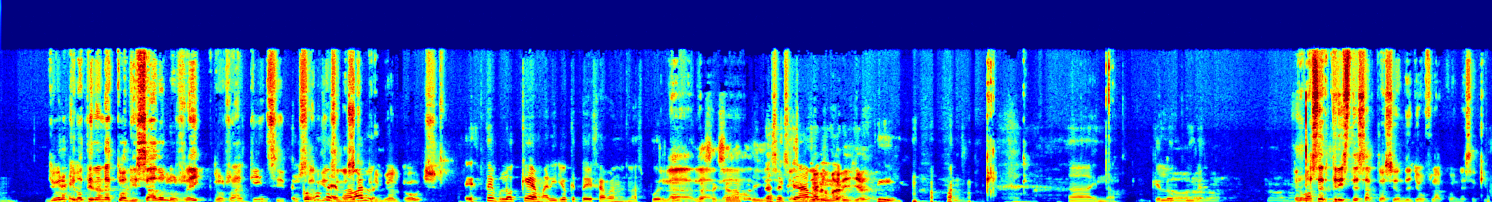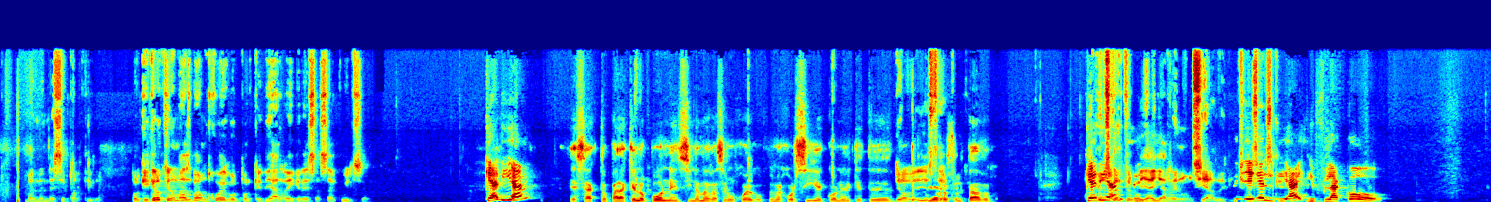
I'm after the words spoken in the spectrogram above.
Yo creo que no tienen ¿verdad? actualizado los, ra- los rankings y pues ¿Cómo alguien se se los la- imprimió al coach. este bloque amarillo que te dejaban en las puertas. La, La sección amarilla. La sección Sección amarilla. amarilla. Sí. Ay, no. Qué No, locura. no, no. No, no. Pero va a ser triste esa actuación de Joe Flaco en ese equipo, bueno, en ese partido. Porque creo que nomás va un juego porque ya regresa Zach Wilson. ¿Qué harían? Exacto, ¿para qué lo pones si nada más va a ser un juego? Pues mejor sigue con el que te Yo- yo dio resultado. ¿Qué que haya renunciado. Y si dicho, llega "¿Sabes el día y Flaco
